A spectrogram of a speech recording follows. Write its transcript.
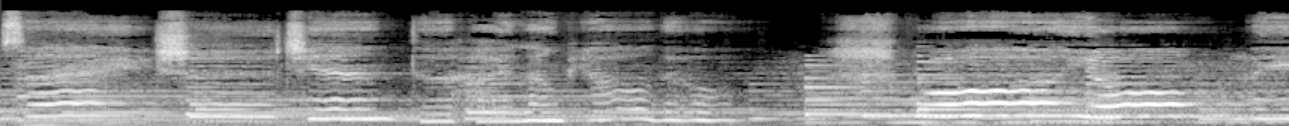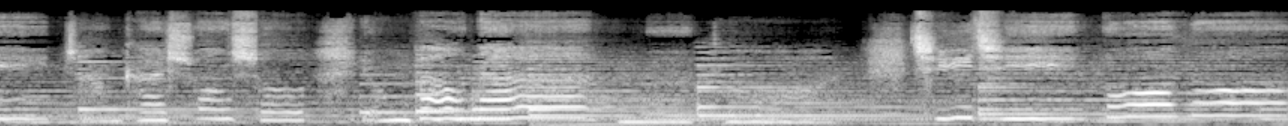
随时间的海浪漂流，双手，拥抱那么多起起落落，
